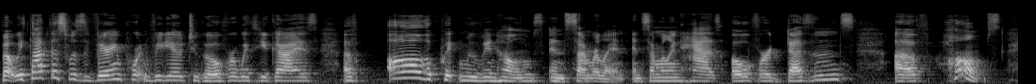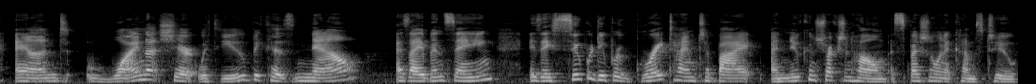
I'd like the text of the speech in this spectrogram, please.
But we thought this was a very important video to go over with you guys of all the quick move-in homes in Summerlin. And Summerlin has over dozens of homes. And why not share it with you? Because now, as I've been saying, is a super duper great time to buy a new construction home, especially when it comes to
